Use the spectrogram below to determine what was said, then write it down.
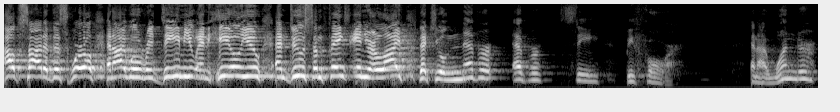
outside of this world, and I will redeem you and heal you and do some things in your life that you'll never, ever see before. And I wonder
